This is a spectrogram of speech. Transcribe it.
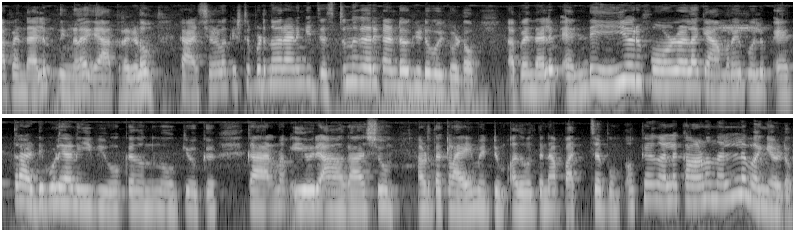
അപ്പോൾ എന്തായാലും നിങ്ങൾ യാത്രകളും കാഴ്ചകളൊക്കെ ഇഷ്ടപ്പെടുന്നവരാണെങ്കിൽ ജസ്റ്റ് ഒന്ന് കയറി കണ്ടു നോക്കിയിട്ട് പോയിക്കോട്ടോ. അപ്പോൾ എന്തായാലും എന്റെ ഈ ഒരു ഫോണിലുള്ള ക്യാമറയിൽ പോലും എത്ര അടിപൊളിയാണ് ഈ വ്യൂ ഒക്കെ ഒന്ന് നോക്കി നോക്ക്. കാരണം ഈ ഒരു ആകാശവും അവിടുത്തെ ക്ലൈമറ്റും അതുപോലെ തന്നെ ആ പച്ചപ്പും ഒക്കെ നല്ല കാണാൻ നല്ല ഭംഗിയാണ് കേട്ടോ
